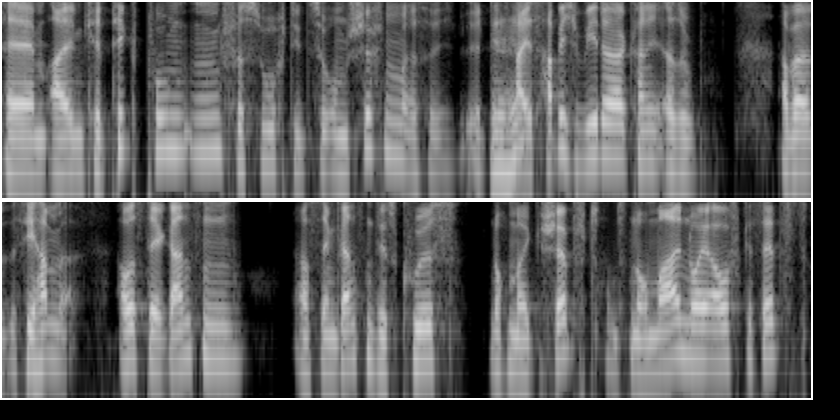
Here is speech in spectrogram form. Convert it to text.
ähm, allen Kritikpunkten versucht, die zu umschiffen. Also ich, äh, Details habe ich weder, kann ich, also, aber sie haben aus der ganzen, aus dem ganzen Diskurs nochmal geschöpft, haben es nochmal neu aufgesetzt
